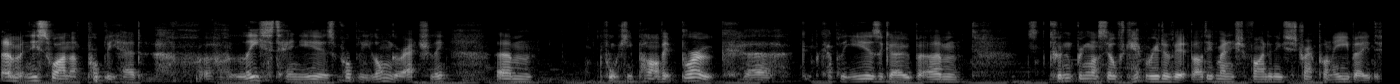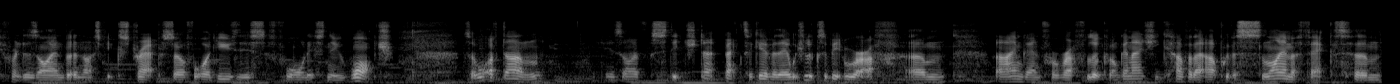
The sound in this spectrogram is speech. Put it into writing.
Um, and this one I've probably had uh, at least 10 years, probably longer actually. Um, unfortunately, part of it broke uh, a couple of years ago, but um, couldn't bring myself to get rid of it. But I did manage to find a new strap on eBay, different design, but a nice fixed strap. So I thought I'd use this for this new watch. So what I've done is I've stitched that back together there, which looks a bit rough. Um, I'm going for a rough look. I'm going to actually cover that up with a slime effect. Um,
